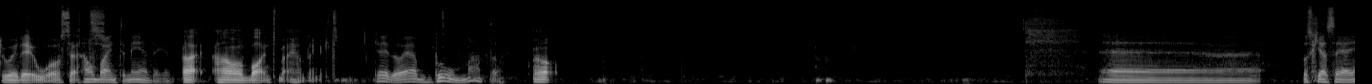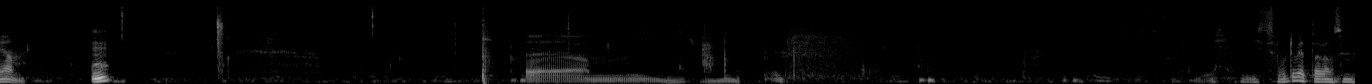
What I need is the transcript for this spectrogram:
Då är det oavsett. Han var bara inte med helt enkelt. Nej, han var bara inte med helt enkelt. Okej, då är jag bommat då. Ja. Eh, då ska jag säga igen. Mm. Ehm, det är svårt att veta vem som...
